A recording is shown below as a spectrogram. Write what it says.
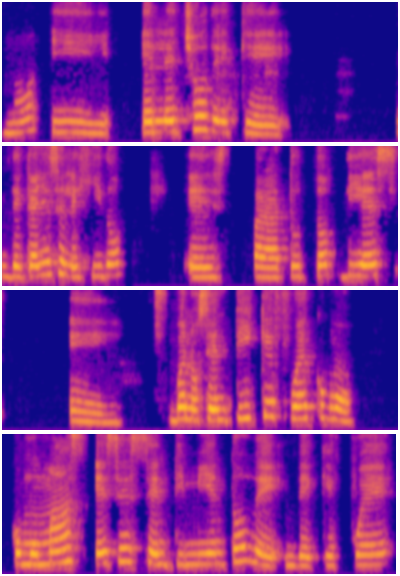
¿no? Y el hecho de que, de que hayas elegido es, para tu top 10, eh, bueno, sentí que fue como como más ese sentimiento de, que fue,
